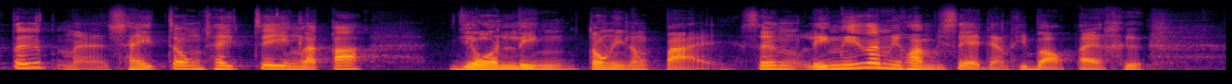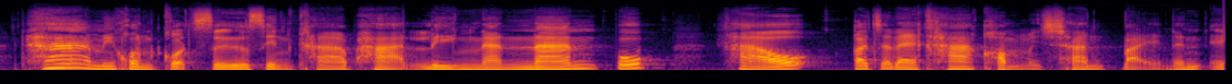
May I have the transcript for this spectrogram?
ๆตืดๆเหมือนใช้จงใช้จริง แล้วก็โยนลิงก์ตรงนี้ลงไป ซึ่งลิงก์นี้จะมีความพิเศษอย่างที่บอกไปคือ ถ้ามีคนกดซื้อสินค้าผ่านลิงก์นั้นๆปุ๊บเขาก็จะได้ค่าคอมมิชชั่นไปนั่นเอ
